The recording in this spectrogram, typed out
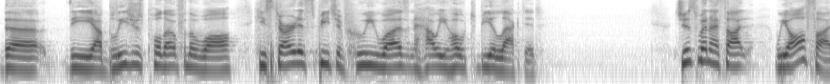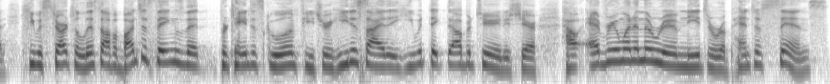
the, the uh, bleachers pulled out from the wall. He started his speech of who he was and how he hoped to be elected. Just when I thought, we all thought, he would start to list off a bunch of things that pertain to school and future, he decided he would take the opportunity to share how everyone in the room needs to repent of sins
